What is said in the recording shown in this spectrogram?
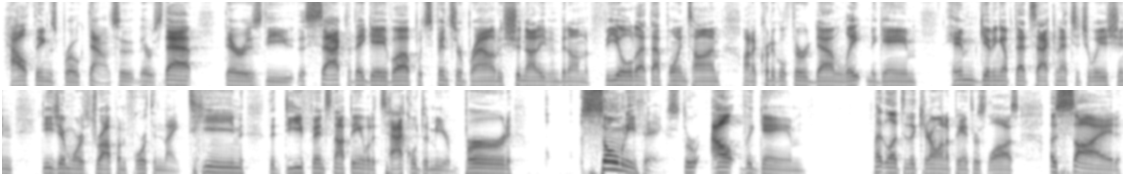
how things broke down. So there's that. There is the the sack that they gave up with Spencer Brown, who should not even been on the field at that point in time on a critical third down late in the game. Him giving up that sack in that situation. DJ Moore's drop on fourth and 19. The defense not being able to tackle Damiere Byrd. So many things throughout the game that led to the Carolina Panthers loss, aside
